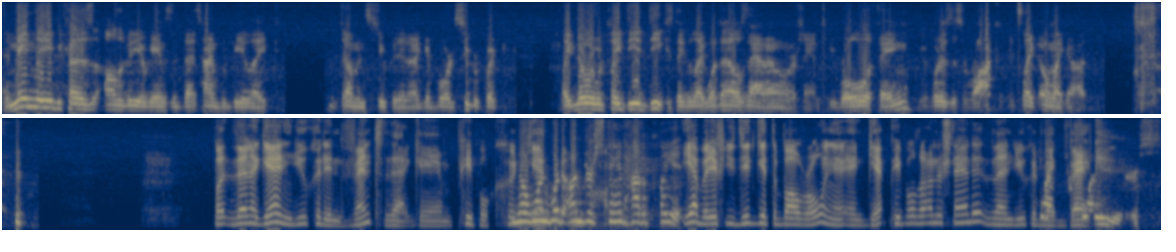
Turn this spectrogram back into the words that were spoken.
And mainly because all the video games at that time would be like dumb and stupid and I'd get bored super quick. Like no one would play D and D because they'd be like, "What the hell is that? I don't understand." You roll a thing. What is this? A rock? It's like, oh my god. But then again, you could invent that game. People could no get one would understand how to play it. Yeah, but if you did get the ball rolling and, and get people to understand it, then you could like make bank. 20 years.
